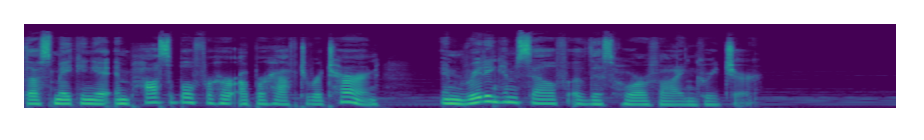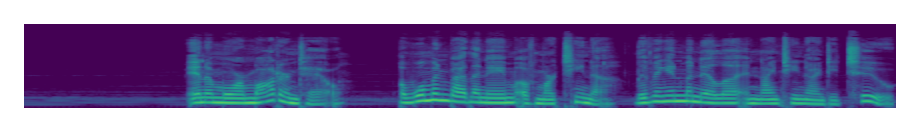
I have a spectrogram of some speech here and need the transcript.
thus making it impossible for her upper half to return and ridding himself of this horrifying creature. In a more modern tale, a woman by the name of Martina, living in Manila in 1992,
